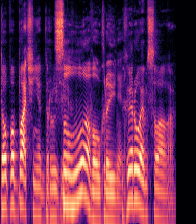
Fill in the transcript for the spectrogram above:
До побачення, друзі. Слава Україні! Героям слава.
